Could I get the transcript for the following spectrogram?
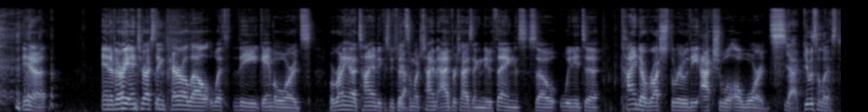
yeah. In a very interesting parallel with the Game Awards, we're running out of time because we spent Yeah. so much time advertising new things, so we need to kind of rush through the actual awards. Yeah, give us a list.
